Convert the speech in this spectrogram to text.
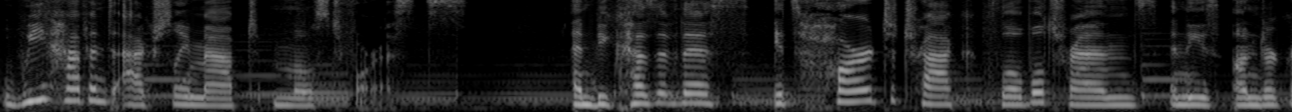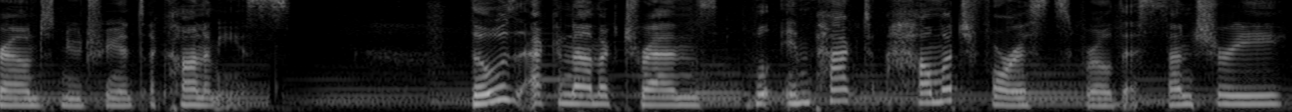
we haven't actually mapped most forests. And because of this, it's hard to track global trends in these underground nutrient economies. Those economic trends will impact how much forests grow this century,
